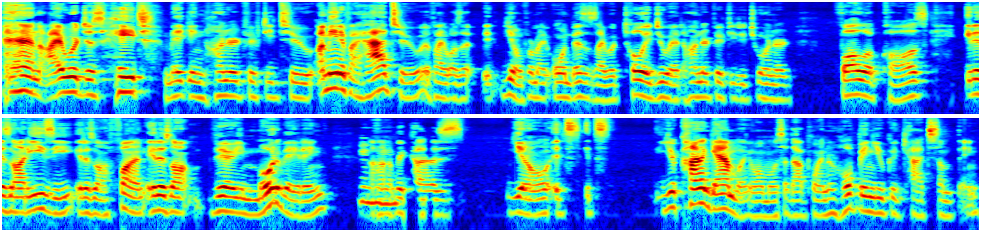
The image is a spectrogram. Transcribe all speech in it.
man, I would just hate making 152. I mean, if I had to, if I was a, you know, for my own business, I would totally do it 150 to 200 follow up calls it is not easy it is not fun it is not very motivating uh, mm-hmm. uh, because you know it's it's you're kind of gambling almost at that point and hoping you could catch something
